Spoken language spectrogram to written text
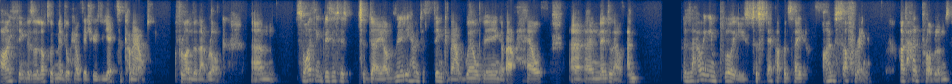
I think there's a lot of mental health issues yet to come out from under that rock. Um, so I think businesses today are really having to think about well-being, about health uh, and mental health, and allowing employees to step up and say, "I'm suffering. I've had problems.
